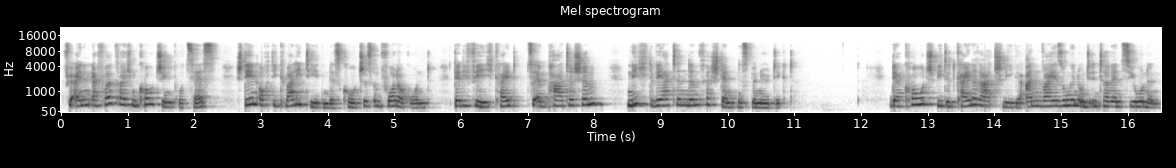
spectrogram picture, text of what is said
Für einen erfolgreichen Coaching-Prozess stehen auch die Qualitäten des Coaches im Vordergrund, der die Fähigkeit zu empathischem, nicht wertendem Verständnis benötigt. Der Coach bietet keine Ratschläge, Anweisungen und Interventionen.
